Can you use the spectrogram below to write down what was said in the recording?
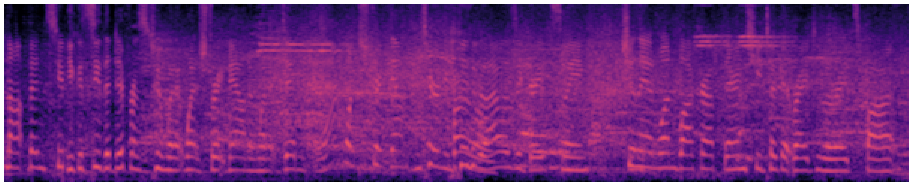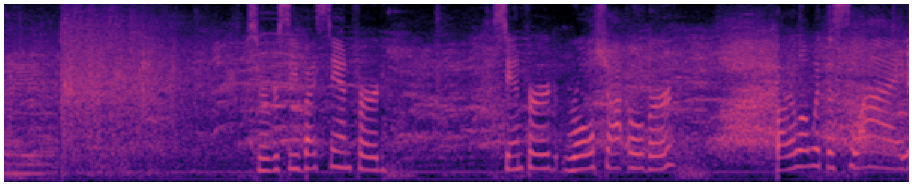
not been too. You could see the difference between when it went straight down and when it didn't. And that went straight down from Tierney Barlow. that was a great swing. She only had one blocker up there, and she took it right to the right spot. Serve received by Stanford. Stanford roll shot over. Barlow with the slide.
